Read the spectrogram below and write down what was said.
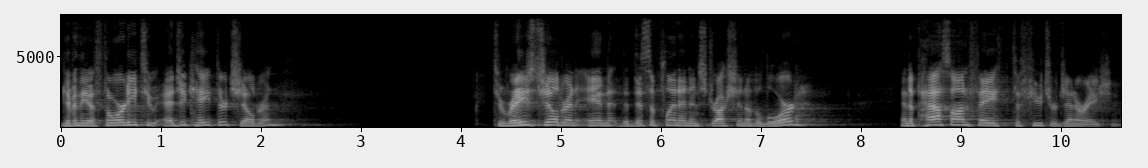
given the authority to educate their children, to raise children in the discipline and instruction of the Lord, and to pass on faith to future generations.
